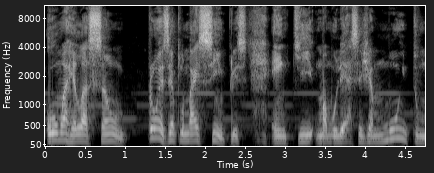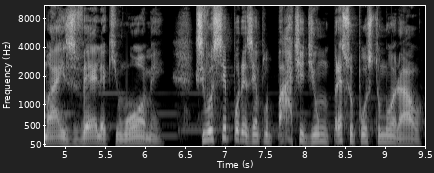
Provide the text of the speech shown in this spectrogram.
ou uma relação, para um exemplo mais simples, em que uma mulher seja muito mais velha que um homem, se você, por exemplo, parte de um pressuposto moral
